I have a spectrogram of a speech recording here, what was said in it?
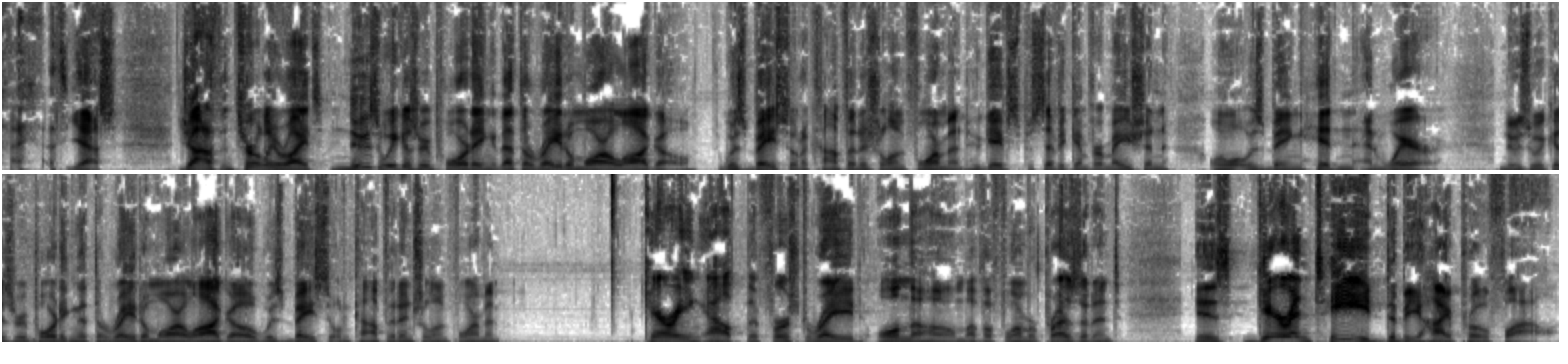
yes. Jonathan Turley writes Newsweek is reporting that the raid on Mar a Lago was based on a confidential informant who gave specific information on what was being hidden and where. Newsweek is reporting that the raid on Mar a Lago was based on confidential informant carrying out the first raid on the home of a former president is guaranteed to be high profile.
